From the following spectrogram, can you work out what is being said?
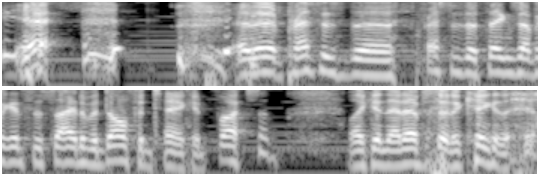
yes. and then it presses the presses the things up against the side of a dolphin tank and fucks them, like in that episode of King of the Hill.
